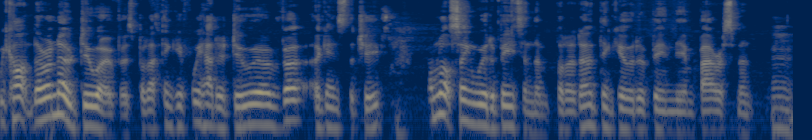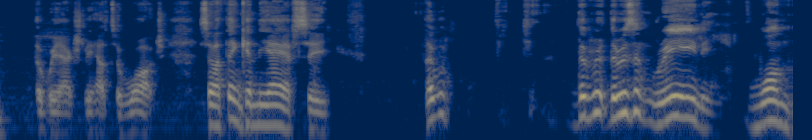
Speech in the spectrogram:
we can't. There are no do overs, but I think if we had a do over against the Chiefs, I'm not saying we'd have beaten them, but I don't think it would have been the embarrassment mm. that we actually had to watch. So I think in the AFC, there, were, there, there isn't really one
